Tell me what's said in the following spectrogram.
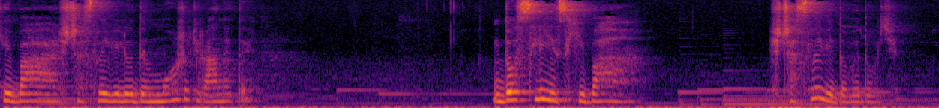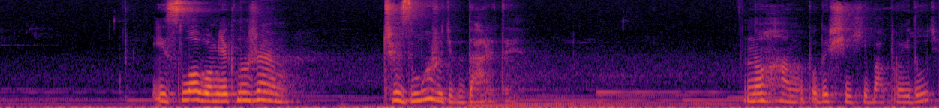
Хіба щасливі люди можуть ранити? До сліз хіба щасливі доведуть? І словом, як ножем, чи зможуть вдарити? Ногами по душі хіба пройдуть?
